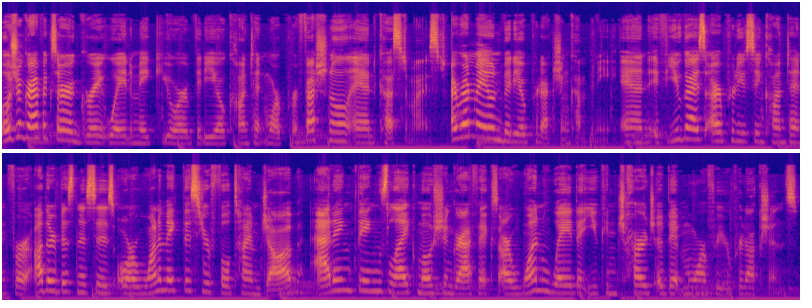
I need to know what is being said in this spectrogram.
Motion graphics are a great way to make your video content more professional and customized. I run my own video production company, and if you guys are producing content for other businesses or want to make this your full-time job, adding things like motion graphics are one way that you can charge a bit more for your productions.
